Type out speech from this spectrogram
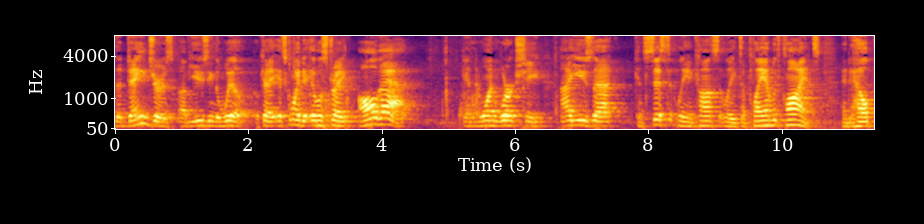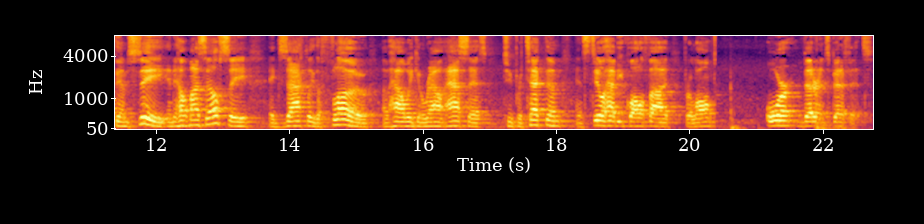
the dangers of using the will. Okay, it's going to illustrate all that in one worksheet. I use that consistently and constantly to plan with clients and to help them see and to help myself see exactly the flow of how we can route assets to protect them and still have you qualified for long or veterans benefits.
